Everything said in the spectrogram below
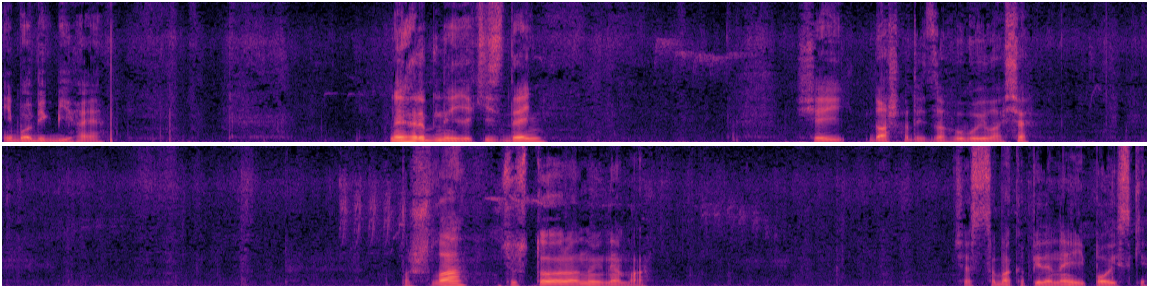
І Бобік бігає. Не грибний якийсь день. Ще й Даша десь загубилася. Пошла в цю сторону і нема. Зараз собака піде на її поиски.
